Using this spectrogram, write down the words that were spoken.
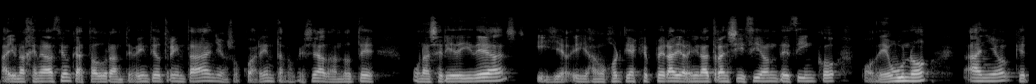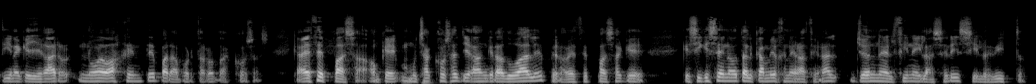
Hay una generación que ha estado durante 20 o 30 años o 40, lo que sea, dándote una serie de ideas y, a lo mejor tienes que esperar y hay una transición de 5 o de 1 año que tiene que llegar nueva gente para aportar otras cosas. Que a veces pasa, aunque muchas cosas llegan graduales, pero a veces pasa que, que sí que se nota el cambio generacional. Yo en el cine y las series sí lo he visto.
